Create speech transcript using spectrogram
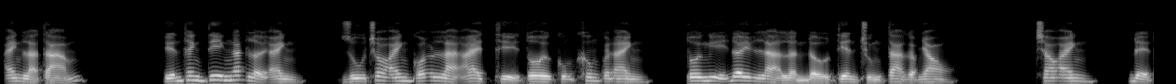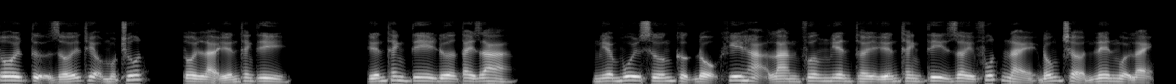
Anh là tám. Yến thanh ti ngắt lời anh dù cho anh có là ai thì tôi cũng không quen anh, tôi nghĩ đây là lần đầu tiên chúng ta gặp nhau. Chào anh, để tôi tự giới thiệu một chút, tôi là yến thanh ti. Yến thanh ti đưa tay ra. Niềm vui sướng cực độ khi hạ lan phương niên thấy yến thanh ti giây phút này đ ỗ n g trở nên nguội lạnh.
